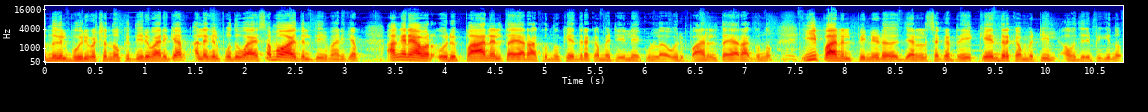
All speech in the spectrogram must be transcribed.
ഒന്നുകിൽ ഭൂരിപക്ഷം നോക്കി തീരുമാനിക്കാം അല്ലെങ്കിൽ പൊതുവായ സമവായത്തിൽ തീരുമാനിക്കാം. അങ്ങനെ അവർ ഒരു പാനൽ തയ്യാറാക്കുന്നു കേന്ദ്ര കമ്മിറ്റിയിലേക്കുള്ള ഒരു പാനൽ തയ്യാറാക്കുന്നു. ഈ പാനൽ പിന്നീട് ജനറൽ സെക്രട്ടറി കേന്ദ്ര കമ്മിറ്റിയിൽ അവതരിപ്പിക്കുന്നു.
